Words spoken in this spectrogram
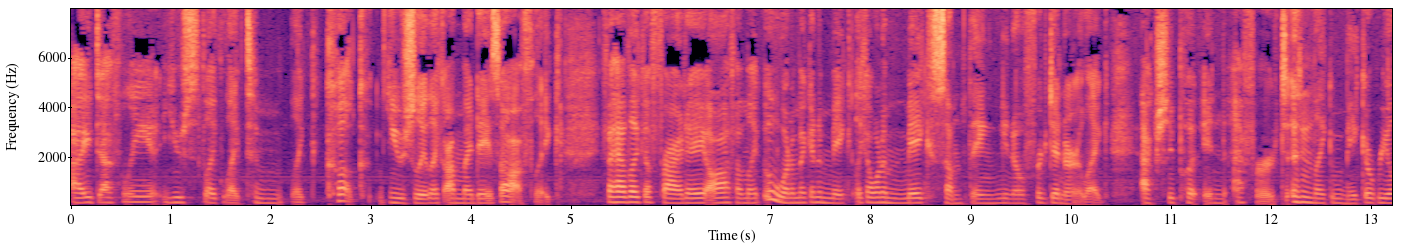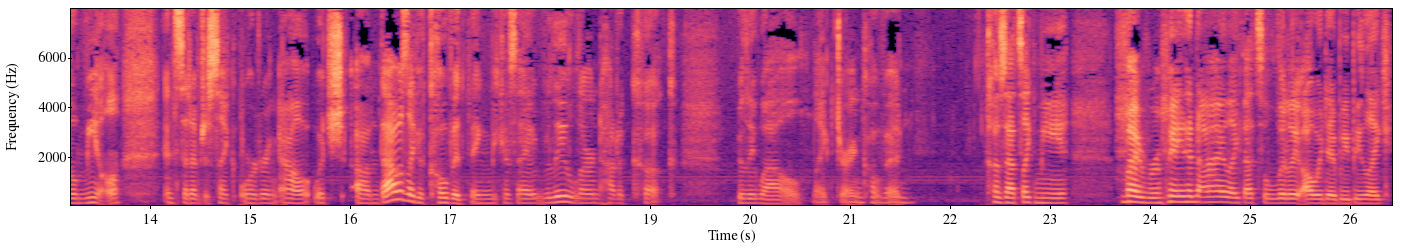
I definitely used like like to like cook usually like on my days off. Like if I have like a Friday off, I'm like, "Ooh, what am I going to make?" Like I want to make something, you know, for dinner, like actually put in effort and like make a real meal instead of just like ordering out, which um that was like a COVID thing because I really learned how to cook really well like during COVID. Cuz that's like me my roommate and I, like that's literally all we did. We'd be like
